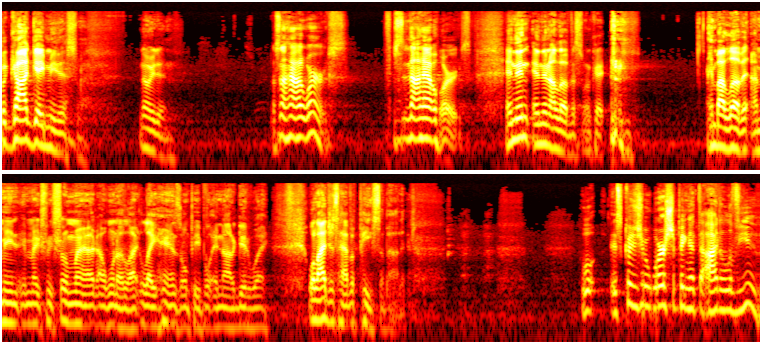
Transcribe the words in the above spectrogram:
but God gave me this one. No, He didn't. That's not how it works. This is not how it works. And then, and then I love this one. Okay. and by love it, I mean it makes me so mad. I want to like lay hands on people in not a good way. Well, I just have a peace about it. Well, it's because you're worshiping at the idol of you.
